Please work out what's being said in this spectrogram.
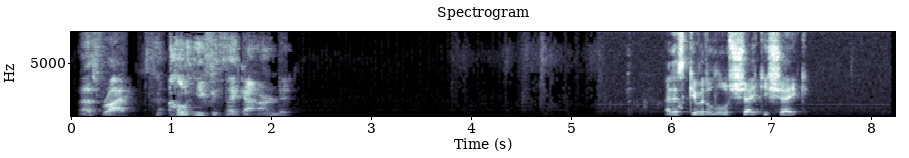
that's right. Only if you think I earned it. I just give it a little shaky shake.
